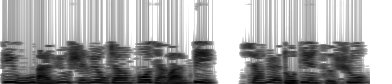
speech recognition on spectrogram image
第五百六十六章播讲完毕。想阅读电子书。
